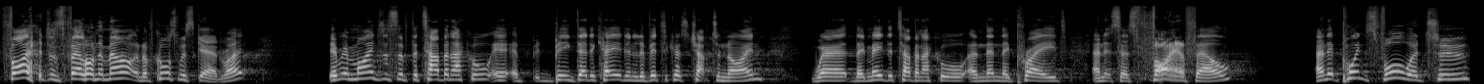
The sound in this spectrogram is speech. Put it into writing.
fire just fell on a mountain. Of course we're scared, right? It reminds us of the tabernacle eh, eh, being dedicated in Leviticus chapter 9 where they made the tabernacle and then they prayed, and it says fire fell. And it points forward to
